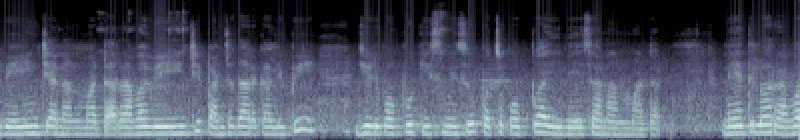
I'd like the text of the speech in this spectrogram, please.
వేయించాను అనమాట రవ్వ వేయించి పంచదార కలిపి జీడిపప్పు కిస్మిస్ పచ్చపప్పు అవి వేసాను అనమాట నేతిలో రవ్వ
